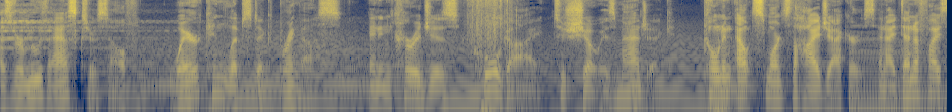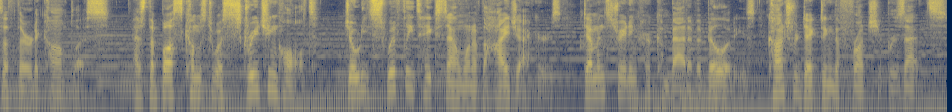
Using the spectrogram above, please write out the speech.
as Vermouth asks herself, where can lipstick bring us? And encourages Cool Guy to show his magic. Conan outsmarts the hijackers and identifies the third accomplice. As the bus comes to a screeching halt, Jodie swiftly takes down one of the hijackers, demonstrating her combative abilities, contradicting the front she presents.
